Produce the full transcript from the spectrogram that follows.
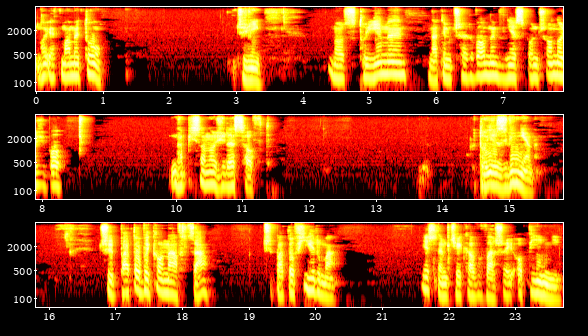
no jak mamy tu? Czyli no stoimy na tym czerwonym w nieskończoność, bo napisano źle soft. Kto jest winien? Czy patowykonawca, czy patofirma? Jestem ciekaw waszej opinii.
